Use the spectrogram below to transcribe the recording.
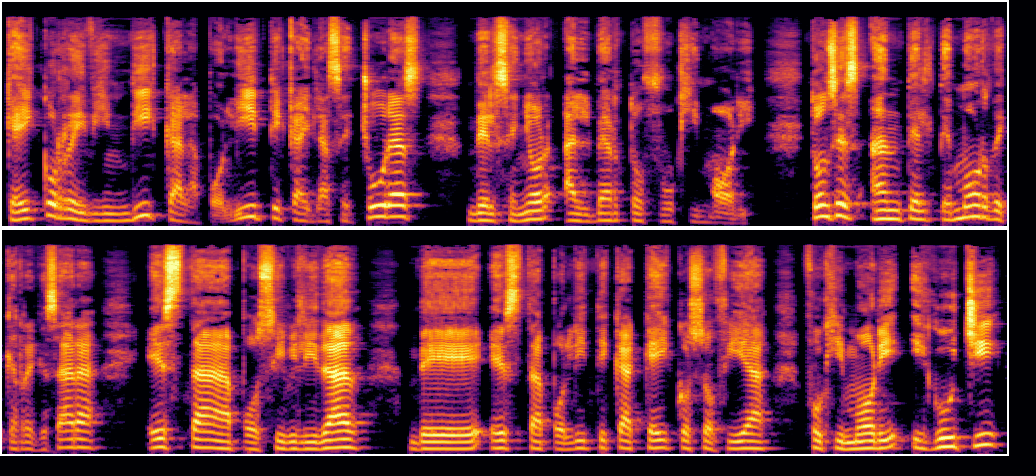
Keiko reivindica la política y las hechuras del señor Alberto Fujimori. Entonces, ante el temor de que regresara esta posibilidad de esta política, Keiko Sofía Fujimori Iguchi,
